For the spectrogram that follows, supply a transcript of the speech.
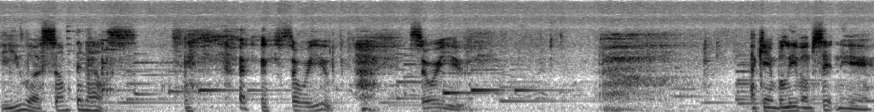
You are something else. so are you. So are you. I can't believe I'm sitting here.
